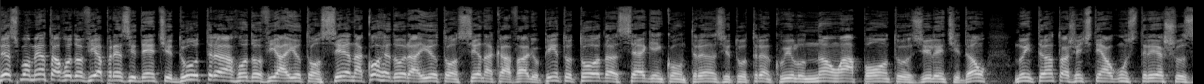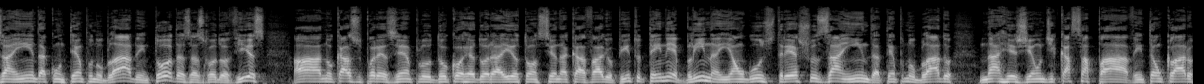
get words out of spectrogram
Nesse momento, a rodovia Presidente Dutra, a rodovia Ailton Senna, corredor Ailton Senna Cavalho Pinto, todas seguem com trânsito tranquilo, não há pontos de lentidão. No entanto, a gente tem alguns trechos ainda com tempo nublado em todas as rodovias. Ah, no caso, por exemplo, do corredor Ailton Senna Cavalho Pinto, tem neblina em alguns trechos ainda, tempo nublado na região de Caçapava. Então, claro,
